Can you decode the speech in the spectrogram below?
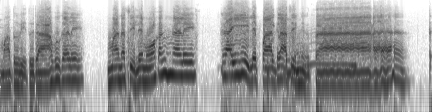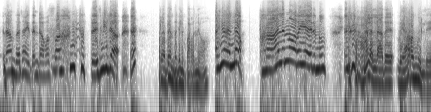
മധുവിതുരാവുകളെ മനസ്സിലെ മോഹങ്ങളെ കയ്യിലെ പാൽ ഗ്ലാസ് ഇങ്ങ് താ. തരാൻ തരാം ഇതിന്റെ അവസാനത്തെ തരില്ല പ്രഭ എന്തെങ്കിലും പറഞ്ഞോ? അയ്യോ അല്ല. പാലെന്ന് പറയായിരുന്നു പാലല്ലാതെ വേറൊന്നുമില്ലേ?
